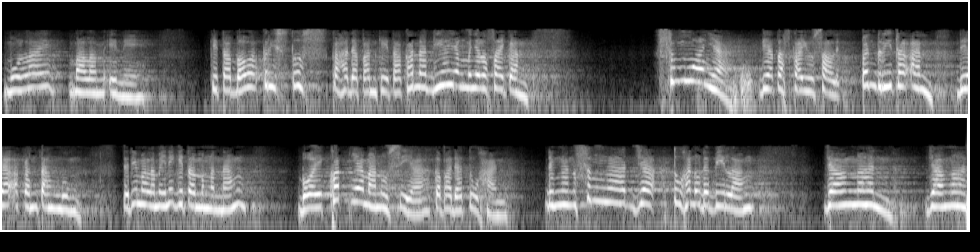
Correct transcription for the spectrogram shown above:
mulai malam ini kita bawa Kristus ke hadapan kita karena dia yang menyelesaikan semuanya di atas kayu salib. Penderitaan dia akan tanggung. Jadi malam ini kita mengenang boykotnya manusia kepada Tuhan. Dengan sengaja Tuhan udah bilang, jangan, jangan.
